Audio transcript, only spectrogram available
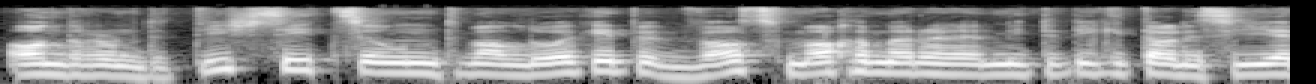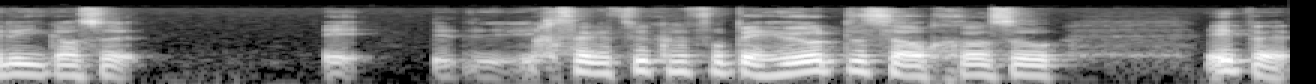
andere um den Tisch sitzen und mal schauen, was machen wir äh, mit der Digitalisierung, also äh, ich sage jetzt wirklich von Behördensachen, also eben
